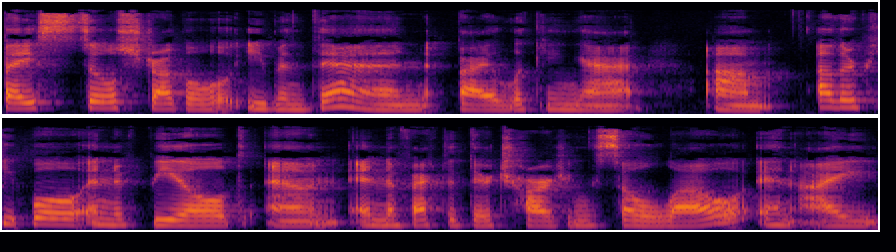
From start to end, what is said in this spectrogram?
But I still struggle even then by looking at um, other people in the field and and the fact that they're charging so low, and I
